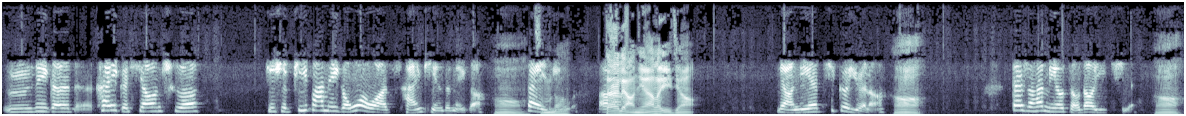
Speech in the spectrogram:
嗯那个呃开一个厢车，就是批发那个沃沃产品的那个哦，代理怎么着？，啊待两年了已经两年七个月了，啊但是还没有走到一起，啊。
